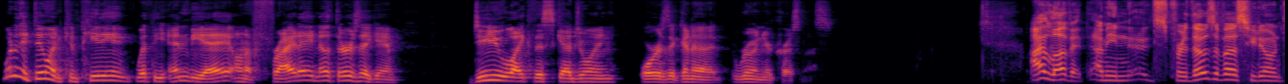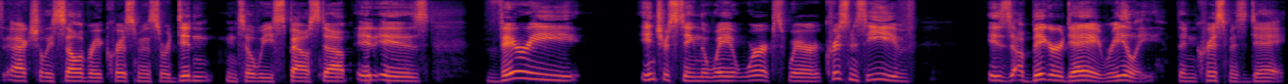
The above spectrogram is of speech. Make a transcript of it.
What are they doing? Competing with the NBA on a Friday? No Thursday game. Do you like this scheduling or is it going to ruin your Christmas? I love it. I mean, it's for those of us who don't actually celebrate Christmas or didn't until we spoused up, it is very interesting the way it works where Christmas Eve is a bigger day really than Christmas Day.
